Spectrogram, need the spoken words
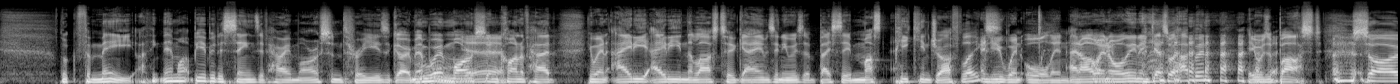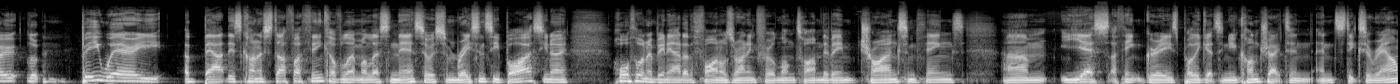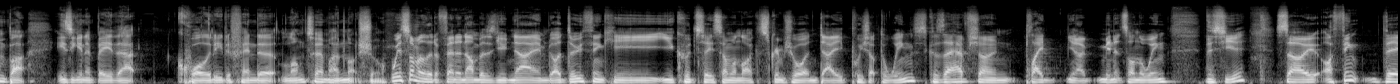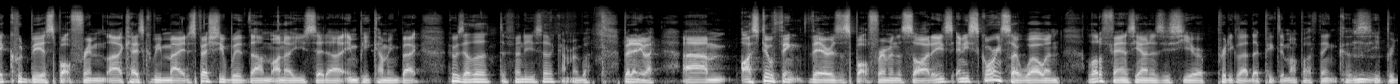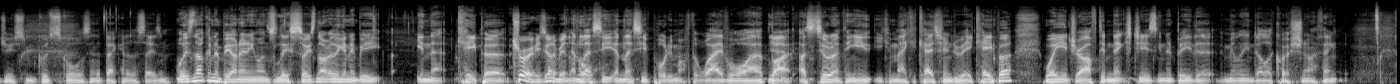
Look, for me, I think there might be a bit of scenes of Harry Morrison three years ago. Remember when Morrison yeah. kind of had, he went 80 80 in the last two games and he was a, basically a must pick in draft leagues? And you went all in. And I went him. all in, and guess what happened? he was a bust. So, look, be wary about this kind of stuff, I think. I've learnt my lesson there. So, with some recency bias, you know, Hawthorn have been out of the finals running for a long time. They've been trying some things. Um, yes, I think Greaves probably gets a new contract and, and sticks around, but is he going to be that quality defender long term? I'm not sure. With some of the defender numbers you named, I do think he you could see someone like Scrimshaw and Day push up the wings because they have shown played you know minutes on the wing this year. So I think there could be a spot for him. A case could be made, especially with um, I know you said uh, Impey coming back. Who was the other defender you said? I can't remember. But anyway, um, I still think there is a spot for him in the side. He's, and he's scoring so well, and a lot of fantasy owners this year are pretty glad they picked him up. I think because he produced some good scores in the back end of the season. Well, he's not going to be on anyone's list, so he's not really going to be in that keeper True, he's going to be in the unless pool. he unless you pulled him off the waiver wire. But Yeah. I still don't think you, you can make a case for him to be a keeper. Where you draft him next year is going to be the, the million dollar question, I think.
